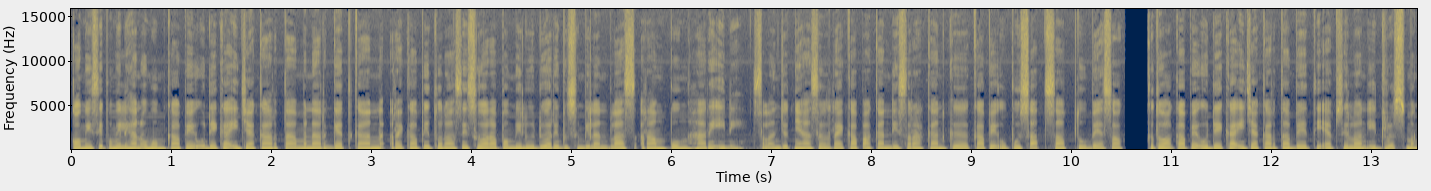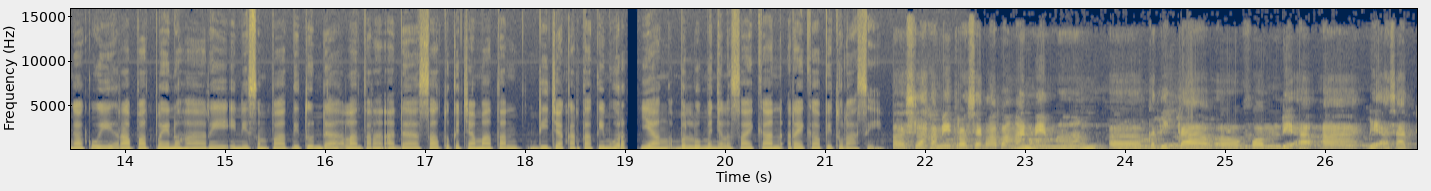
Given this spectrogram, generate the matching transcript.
Komisi Pemilihan Umum KPU DKI Jakarta menargetkan rekapitulasi suara pemilu 2019 rampung hari ini. Selanjutnya hasil rekap akan diserahkan ke KPU Pusat Sabtu besok. Ketua KPU DKI Jakarta Betty Epsilon Idrus mengakui rapat pleno hari ini sempat ditunda lantaran ada satu kecamatan di Jakarta Timur yang belum menyelesaikan rekapitulasi. Eh, setelah kami cross check lapangan memang uh, ketika uh, form DAA DA1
